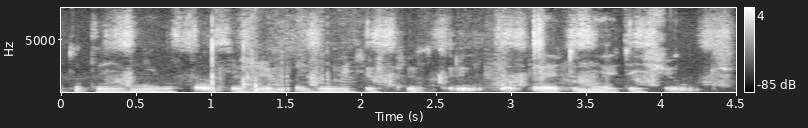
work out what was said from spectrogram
кто-то из них остался жив, он бы увидел, что я сгорел, поэтому это еще лучше.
